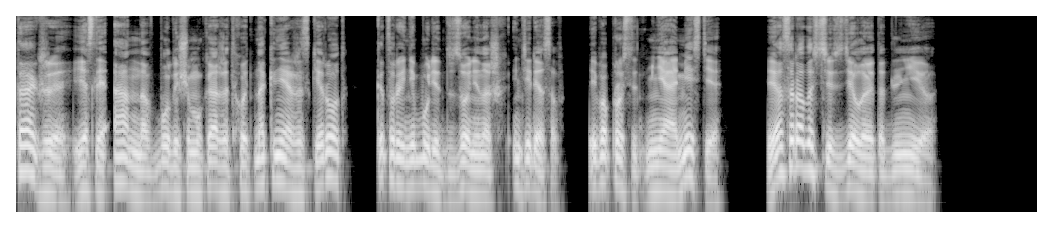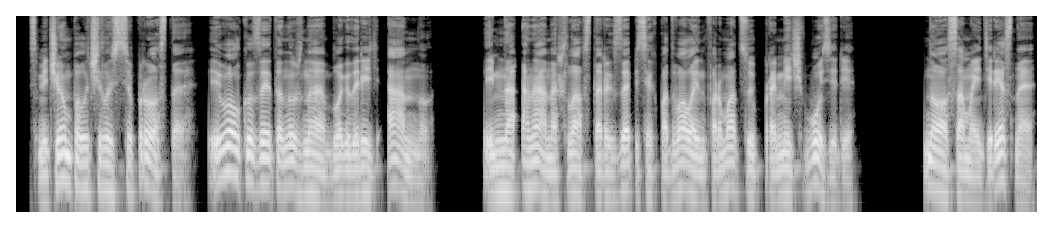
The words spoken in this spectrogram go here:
Также, если Анна в будущем укажет хоть на княжеский род, который не будет в зоне наших интересов, и попросит меня о мести, я с радостью сделаю это для нее. С мечом получилось все просто, и Волку за это нужно благодарить Анну. Именно она нашла в старых записях подвала информацию про меч в озере. Но самое интересное,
